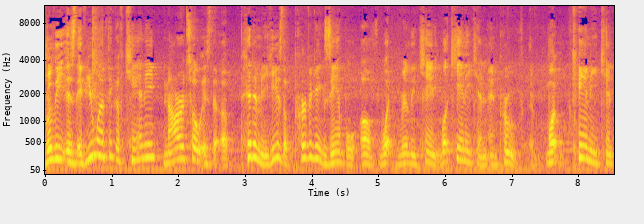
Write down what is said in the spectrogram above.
really is if you want to think of CANI, Naruto is the epitome. He's the perfect example of what really can what CANI can improve. What CANI can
